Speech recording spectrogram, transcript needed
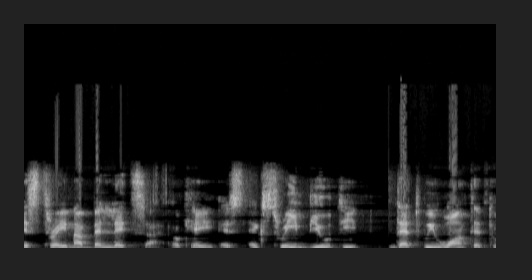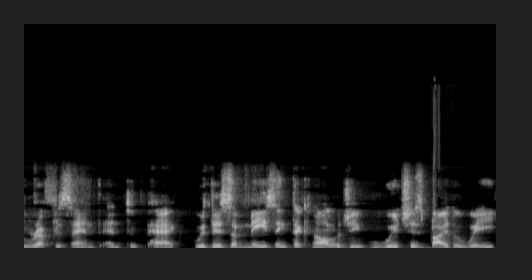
estrema bellezza, okay, is extreme beauty that we wanted to represent and to pack with this amazing technology, which is, by the way,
